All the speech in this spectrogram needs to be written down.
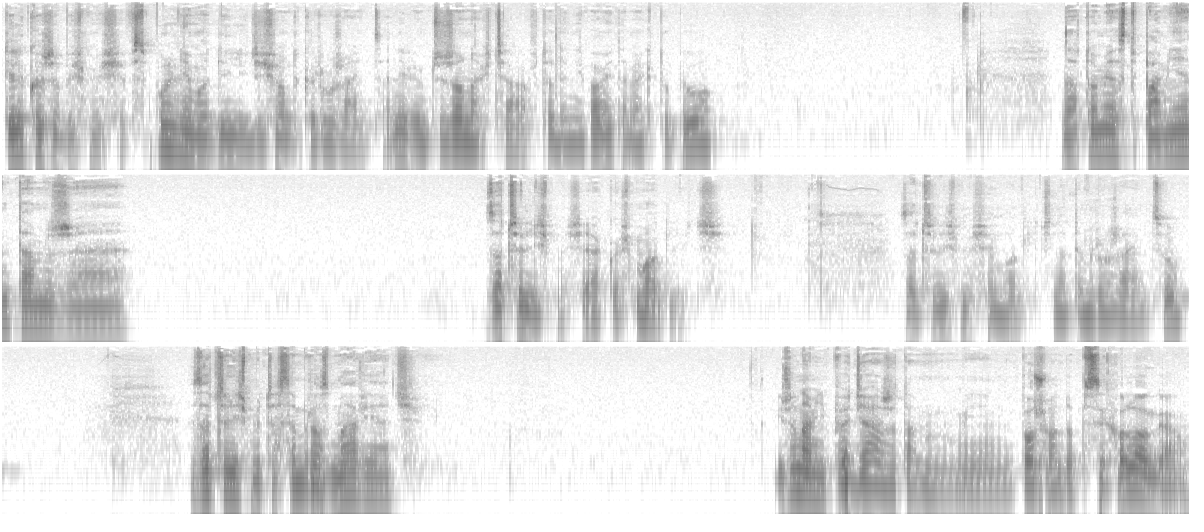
tylko żebyśmy się wspólnie modlili dziesiątkę różańca. Nie wiem, czy żona chciała, wtedy nie pamiętam, jak to było. Natomiast pamiętam, że zaczęliśmy się jakoś modlić. Zaczęliśmy się modlić na tym różańcu. Zaczęliśmy czasem rozmawiać. I żona mi powiedziała, że tam poszła do psychologa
